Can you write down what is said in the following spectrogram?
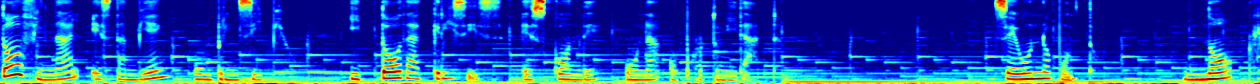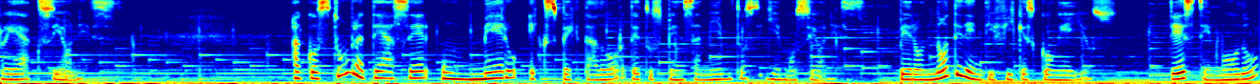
Todo final es también un principio y toda crisis esconde una oportunidad. Segundo punto, no reacciones. Acostúmbrate a ser un mero espectador de tus pensamientos y emociones, pero no te identifiques con ellos. De este modo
